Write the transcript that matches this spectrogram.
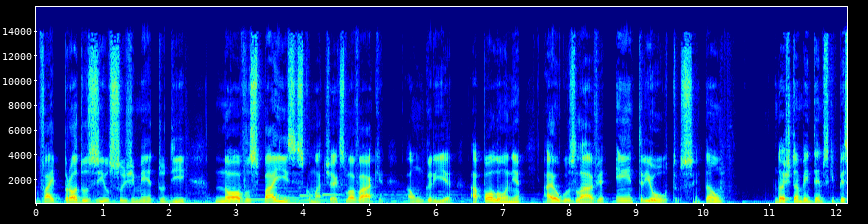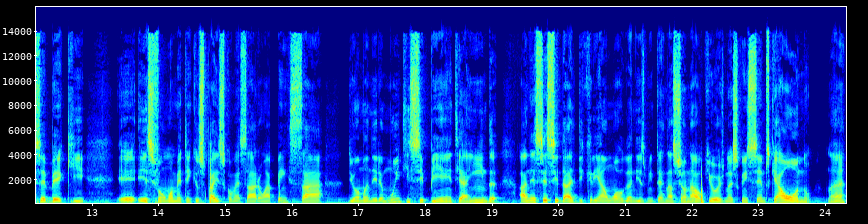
vai produzir o surgimento de novos países, como a Tchecoslováquia, a Hungria, a Polônia, a Iugoslávia, entre outros. Então, nós também temos que perceber que eh, esse foi um momento em que os países começaram a pensar de uma maneira muito incipiente ainda, a necessidade de criar um organismo internacional que hoje nós conhecemos, que é a ONU. Né?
